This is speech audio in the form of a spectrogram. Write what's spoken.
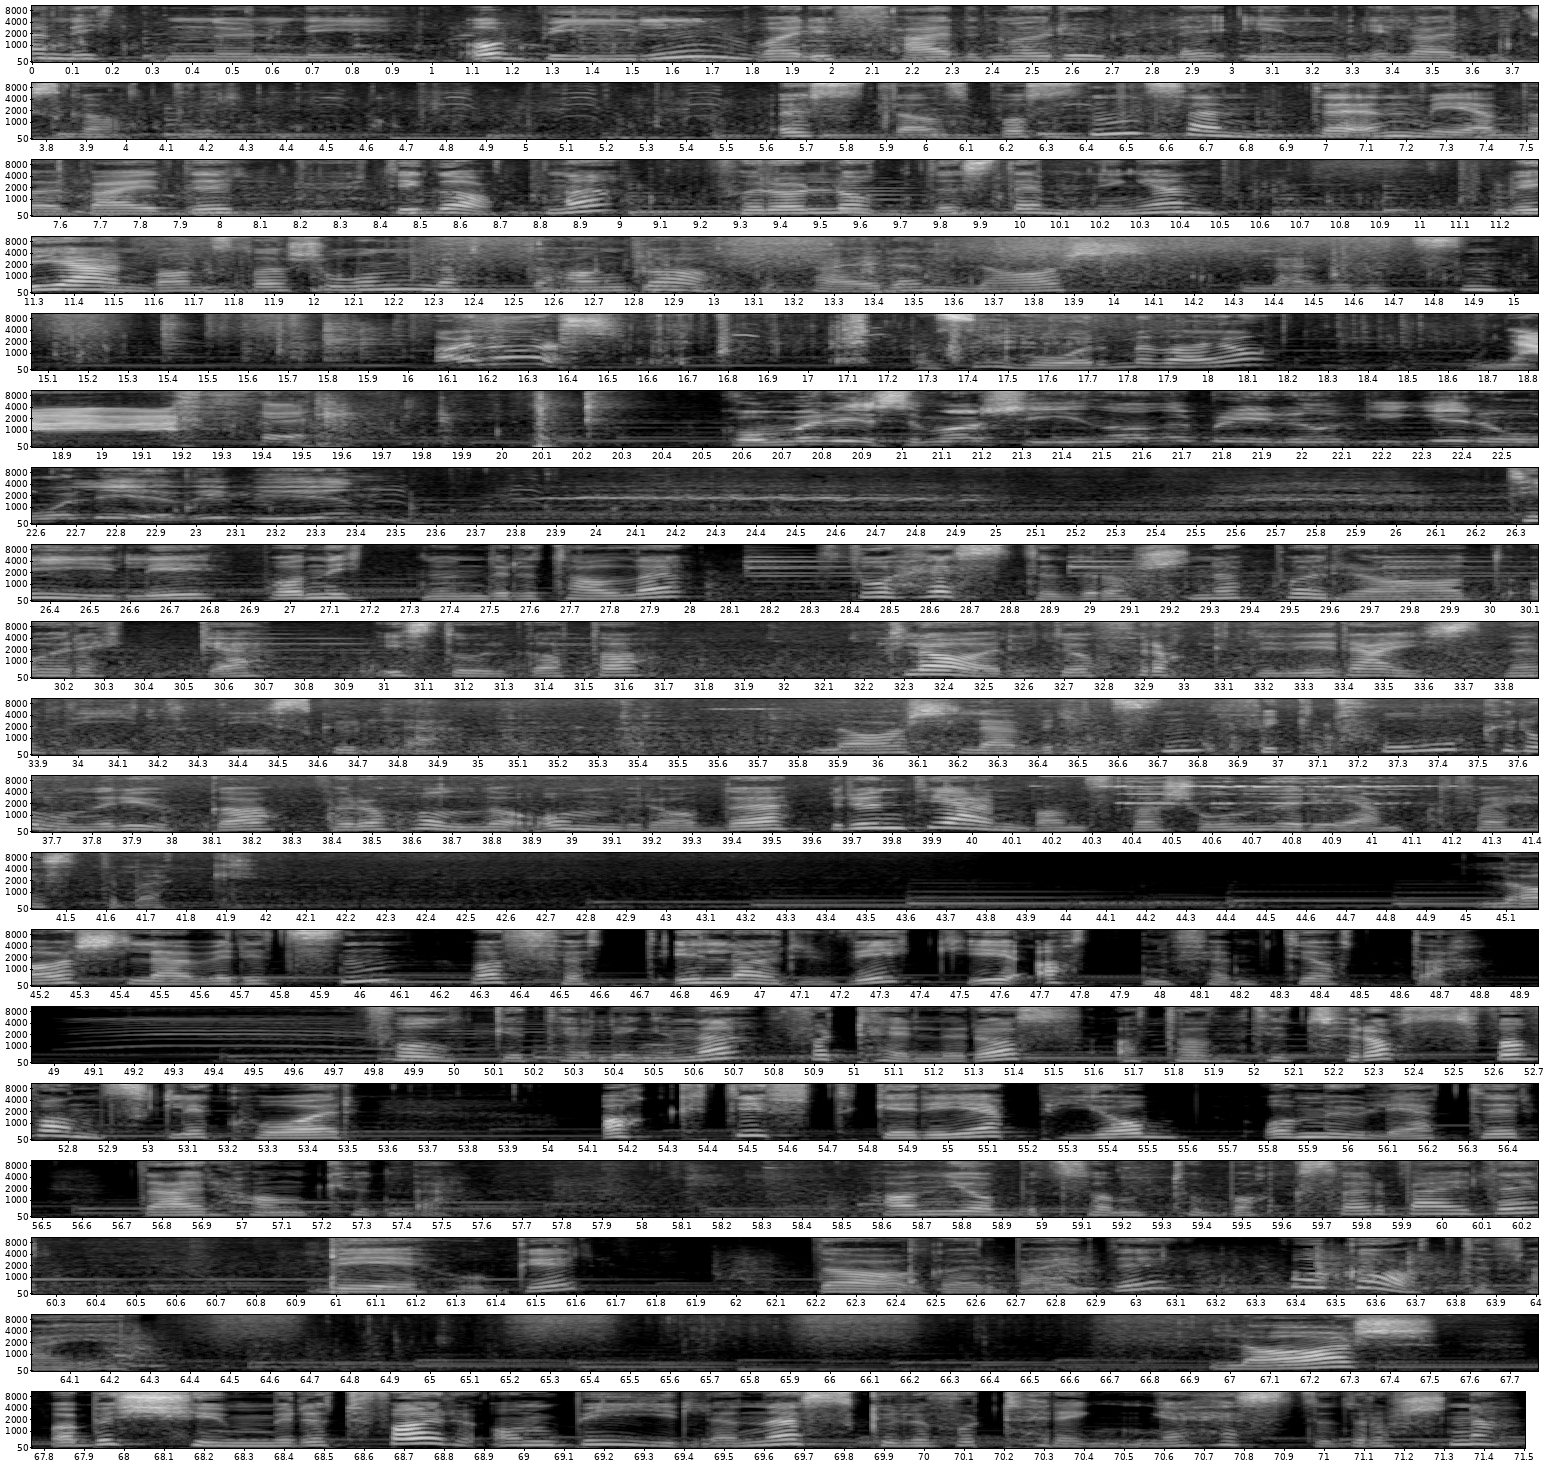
Er 1909, og bilen var i ferd med å rulle inn i Larviks gater. Østlandsposten sendte en medarbeider ut i gatene for å lodde stemningen. Ved jernbanestasjonen møtte han gatefeieren Lars Lauritzen. Hei, Lars! Åssen går det med deg, da? Nei, kommer disse maskinene, blir det nok ikke råd å leve i byen. Tidlig på 1900-tallet sto hestedrosjene på rad og rekke i Storgata, klare til å frakte de reisende dit de skulle. Lars Lauritzen fikk to kroner i uka for å holde området rundt jernbanestasjonen rent for hestebøkk. Lars Lauritzen var født i Larvik i 1858. Folketellingene forteller oss at han til tross for vanskelige kår aktivt grep jobb og muligheter der han kunne. Han jobbet som tobakksarbeider, vedhugger, dagarbeider og gatefeier. Lars var bekymret for om bilene skulle fortrenge hestedrosjene,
